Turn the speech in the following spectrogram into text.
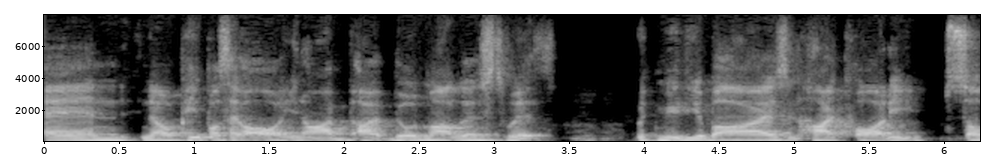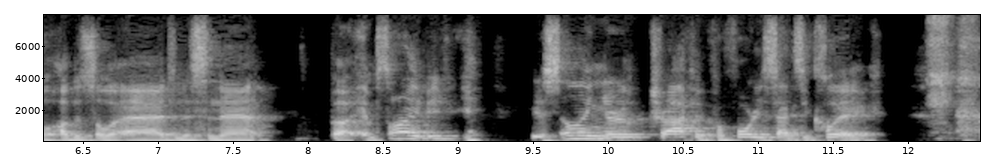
and you know, people say, "Oh, you know, I, I build my list with with media buys and high quality so other solo ads and this and that." But I'm sorry if you're selling your traffic for forty cents a click.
